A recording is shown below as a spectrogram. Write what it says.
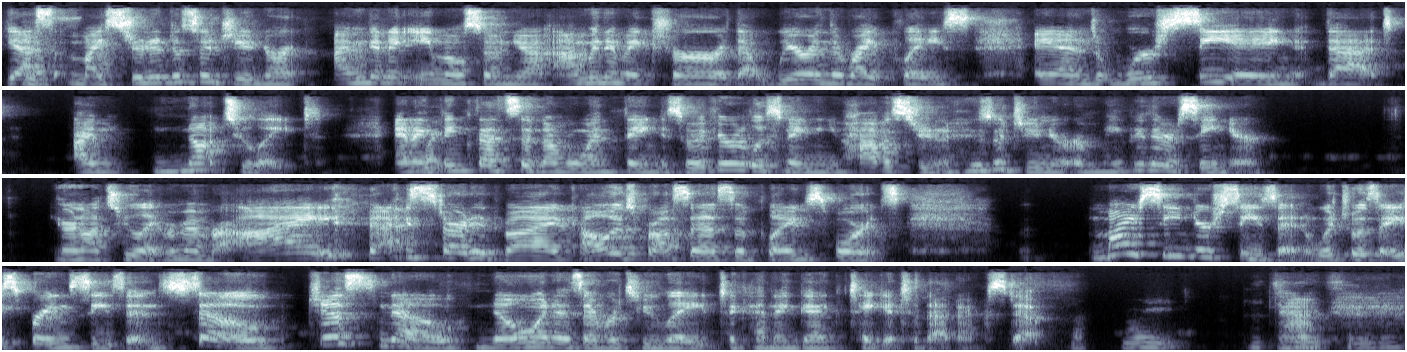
Yes, yes. my student is a junior. I'm going to email Sonja. I'm going to make sure that we're in the right place and we're seeing that I'm not too late and right. I think that's the number one thing. So if you're listening and you have a student who's a junior or maybe they're a senior, you're not too late. Remember, I I started my college process of playing sports my senior season, which was a spring season. So just know no one is ever too late to kind of get, take it to that next step. That's right. That's yeah. right.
